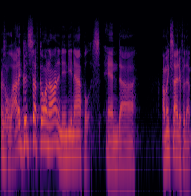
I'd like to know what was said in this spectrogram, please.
there's a lot of good stuff going on in Indianapolis, and uh, I'm excited for them.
